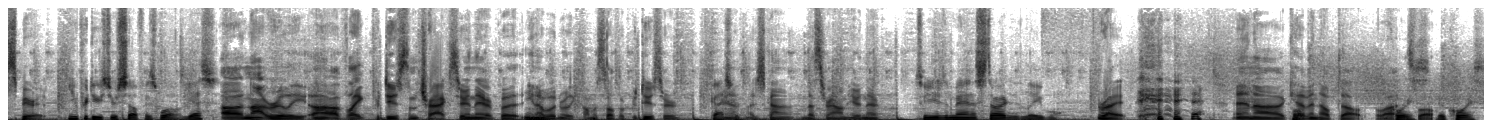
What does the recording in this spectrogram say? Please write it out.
spirit. You produce yourself as well, yes? Uh, not really. Uh, I've like produced some tracks here and there, but you know, I Mhm. wouldn't really call myself a producer. You Gotcha. know, I just kind of mess around here and there. So you're the man that started the label. Right. and uh, Kevin helped out a lot course, as well. Of course.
